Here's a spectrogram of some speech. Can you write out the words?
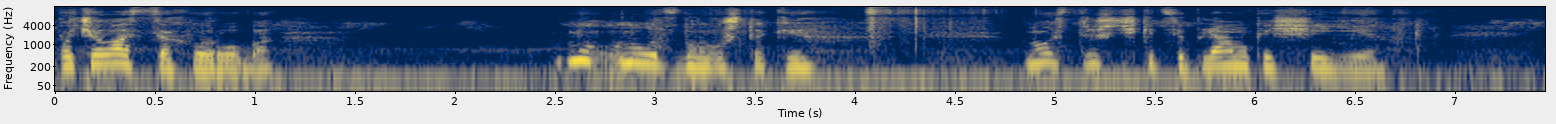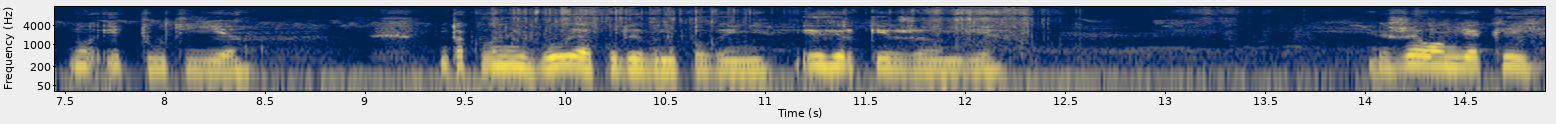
почалась ця хвороба. Ну, ну от знову ж таки. Ну, ось трішечки ці плямки ще є. Ну і тут є. Ну так вони і були, а куди вони повинні? І огірки вже он є. І вже он який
